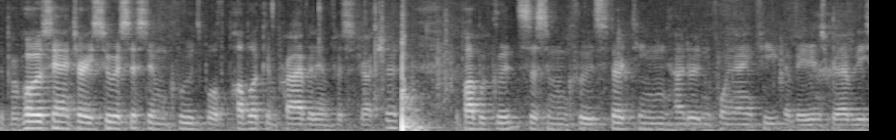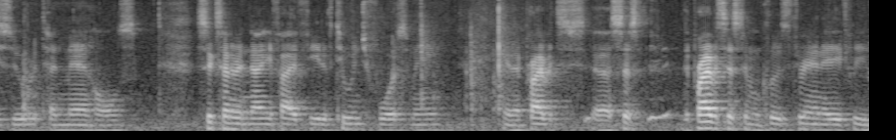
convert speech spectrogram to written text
The proposed sanitary sewer system includes both public and private infrastructure. The public system includes 1,349 feet of 8-inch gravity sewer, 10 manholes, 695 feet of 2-inch force main, and the private, uh, sys- the private system includes 383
